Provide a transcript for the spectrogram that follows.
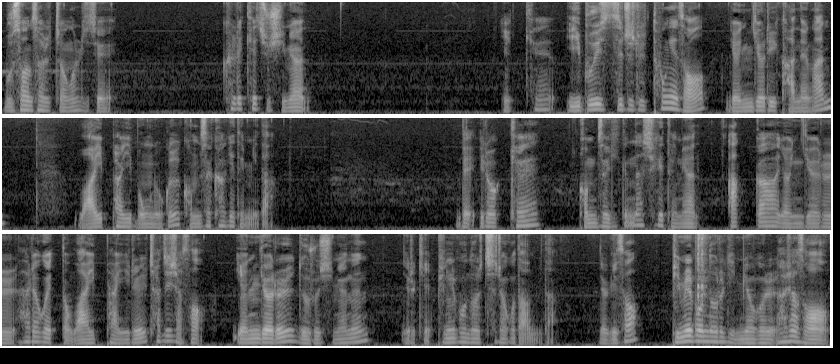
무선 설정을 이제 클릭해 주시면 이렇게 EV3를 통해서 연결이 가능한 와이파이 목록을 검색하게 됩니다. 네, 이렇게 검색이 끝나시게 되면 아까 연결을 하려고 했던 와이파이를 찾으셔서 연결을 누르시면은 이렇게 비밀번호를 치라고 나옵니다. 여기서 비밀번호를 입력을 하셔서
